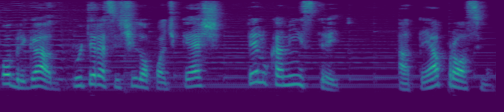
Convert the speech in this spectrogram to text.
Obrigado por ter assistido ao podcast Pelo Caminho Estreito. Até a próxima!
